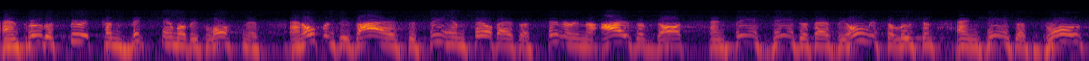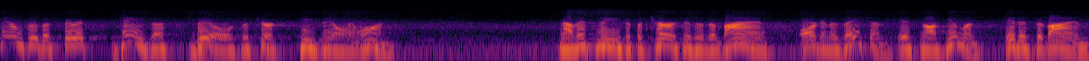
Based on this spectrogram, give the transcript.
and through the Spirit convicts him of his lostness and opens his eyes to see himself as a sinner in the eyes of God and sees Jesus as the only solution, and Jesus draws him through the Spirit. Jesus builds the church. He's the only one. Now, this means that the church is a divine organization. It's not human, it is divine.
